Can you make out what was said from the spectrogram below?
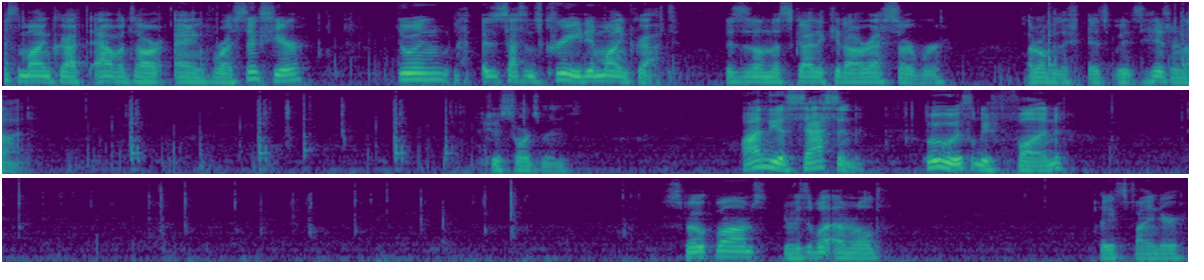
The Minecraft Avatar aang456 here, doing Assassin's Creed in Minecraft. This is on the Sky the Kid RS server. I don't know if it's, it's his or not. Two swordsman. I'm the assassin. Ooh, this will be fun. Smoke bombs, invisible emerald, place finder.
